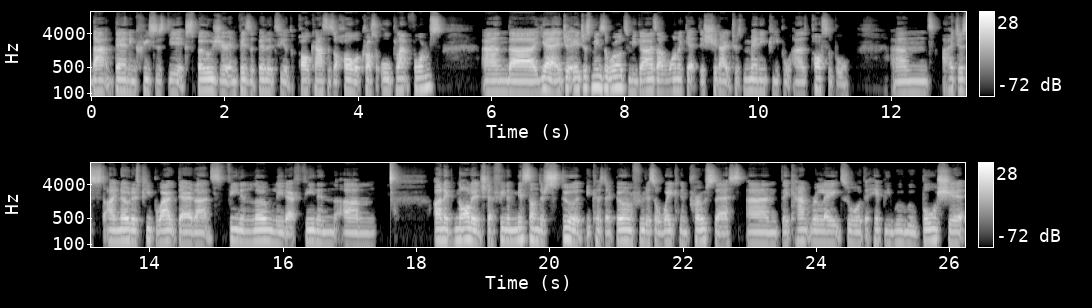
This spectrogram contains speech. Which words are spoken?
that then increases the exposure and visibility of the podcast as a whole across all platforms. And uh, yeah, it, it just means the world to me, guys. I want to get this shit out to as many people as possible. And I just, I know there's people out there that's feeling lonely, they're feeling um, unacknowledged, they're feeling misunderstood because they're going through this awakening process and they can't relate to all the hippie woo woo bullshit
